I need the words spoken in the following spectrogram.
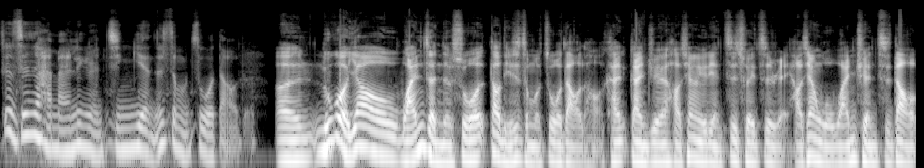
这真的还蛮令人惊艳的，是怎么做到的？呃，如果要完整的说，到底是怎么做到的哈？感感觉好像有点自吹自擂，好像我完全知道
